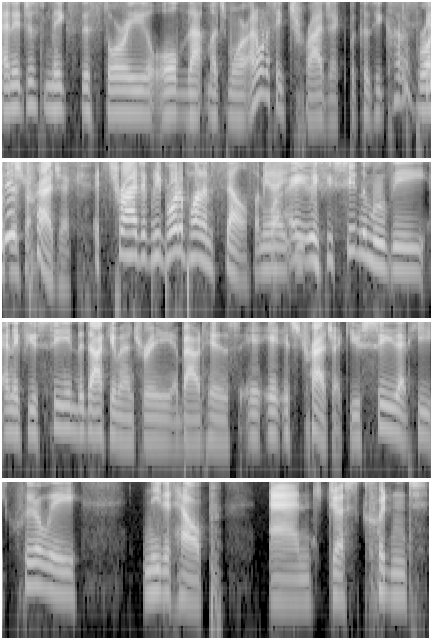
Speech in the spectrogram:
And it just makes this story all that much more. I don't want to say tragic because he kind of brought It is this up- tragic. It's tragic, but he brought it upon himself. I mean, Well, I, if you've seen the movie and if you've seen the documentary about his, it, it, it's tragic. You see that he clearly needed help and just couldn't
